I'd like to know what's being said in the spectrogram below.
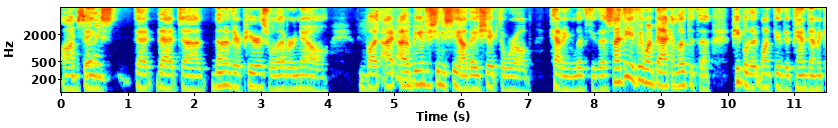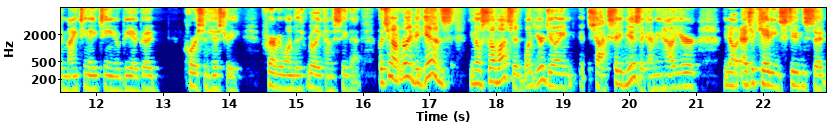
on Absolutely. things that that uh, none of their peers will ever know. But I, I'll be interesting to see how they shape the world having lived through this. And I think if we went back and looked at the people that went through the pandemic in 1918, it would be a good course in history for everyone to really kind of see that. But you know, it really begins, you know, so much at what you're doing at Shock City Music. I mean, how you're, you know, educating students that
